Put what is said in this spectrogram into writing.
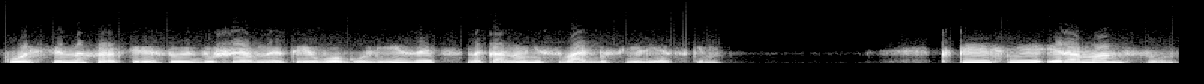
косвенно характеризует душевную тревогу Лизы накануне свадьбы с Елецким. К песне и романсу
